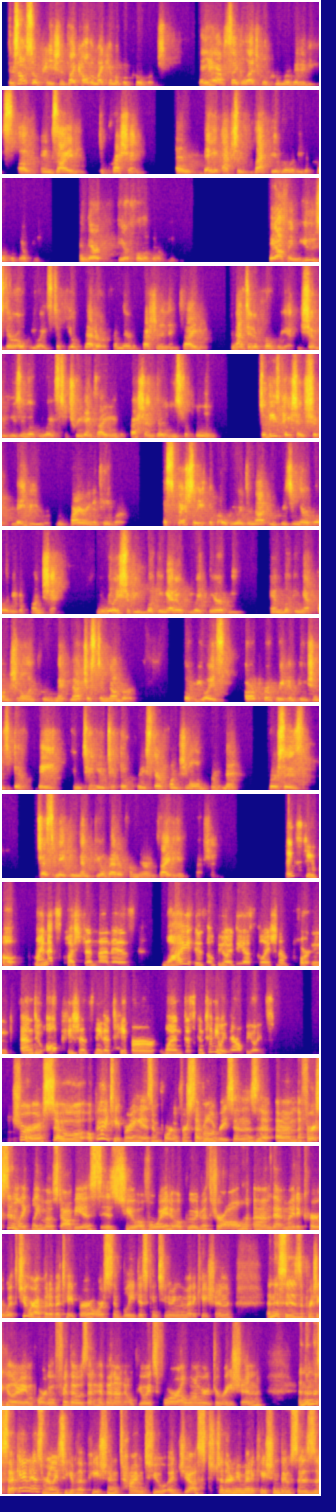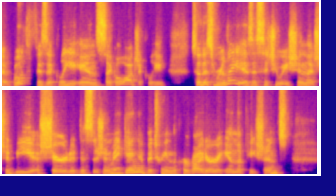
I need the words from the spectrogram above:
There's also patients, I call them my chemical copers. They have psychological comorbidities of anxiety, depression, and they actually lack the ability to cope with their pain. And they're fearful of their pain. They often use their opioids to feel better from their depression and anxiety. And that's inappropriate. You shouldn't be using opioids to treat anxiety and depression. They're used for pain. So these patients should maybe requiring a taper, especially if opioids are not increasing their ability to function. You really should be looking at opioid therapy and looking at functional improvement, not just a number. Opioids are appropriate in patients if they continue to increase their functional improvement versus just making them feel better from their anxiety and depression. Thanks to you both. My next question then is why is opioid de escalation important? And do all patients need a taper when discontinuing their opioids? Sure. So, opioid tapering is important for several reasons. Um, the first and likely most obvious is to avoid opioid withdrawal um, that might occur with too rapid of a taper or simply discontinuing the medication. And this is particularly important for those that have been on opioids for a longer duration. And then the second is really to give the patient time to adjust to their new medication doses, both physically and psychologically. So, this really is a situation that should be a shared decision making between the provider and the patient.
